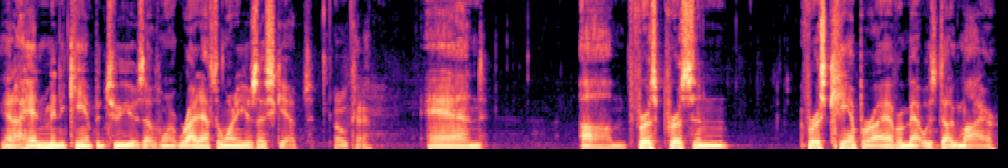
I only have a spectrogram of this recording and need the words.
and I hadn't been to camp in two years. That was one, right after one of the years I skipped. Okay. And um, first person, first camper I ever met was Doug Meyer.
